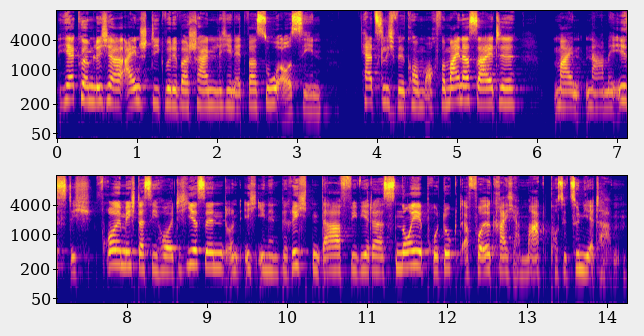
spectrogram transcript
herkömmlicher Einstieg würde wahrscheinlich in etwa so aussehen. Herzlich willkommen auch von meiner Seite. Mein Name ist, ich freue mich, dass Sie heute hier sind und ich Ihnen berichten darf, wie wir das neue Produkt erfolgreich am Markt positioniert haben.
